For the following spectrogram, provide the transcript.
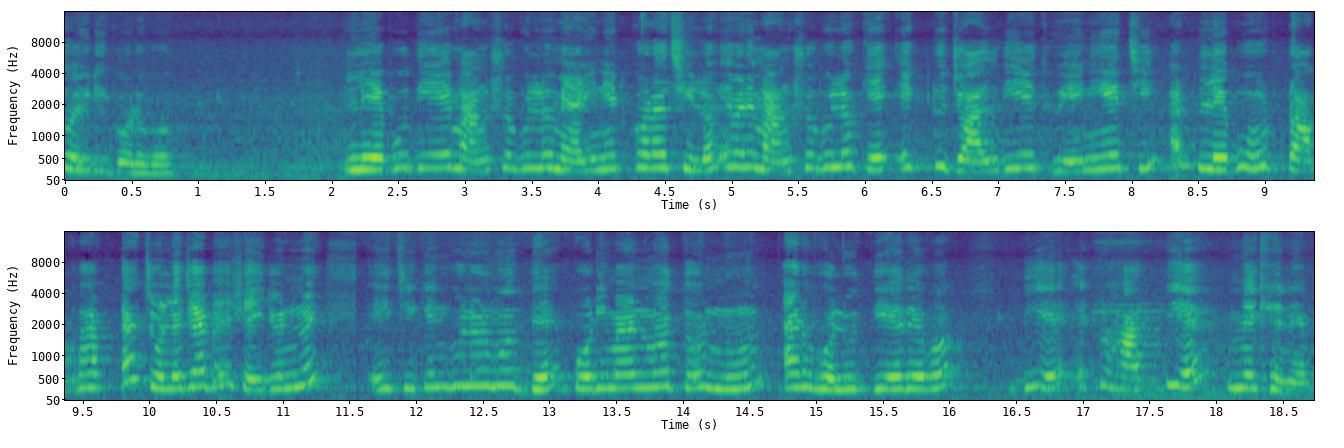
তৈরি করব। লেবু দিয়ে মাংসগুলো ম্যারিনেট করা ছিল। এবারে মাংসগুলোকে একটু জল দিয়ে ধুয়ে নিয়েছি। আর লেবুর টক ভাবটা চলে যাবে, সেই জন্যই এই চিকেনগুলোর মধ্যে পরিমাণ মতো নুন আর হলুদ দিয়ে দেব। দিয়ে একটু হাত দিয়ে মেখে নেব।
